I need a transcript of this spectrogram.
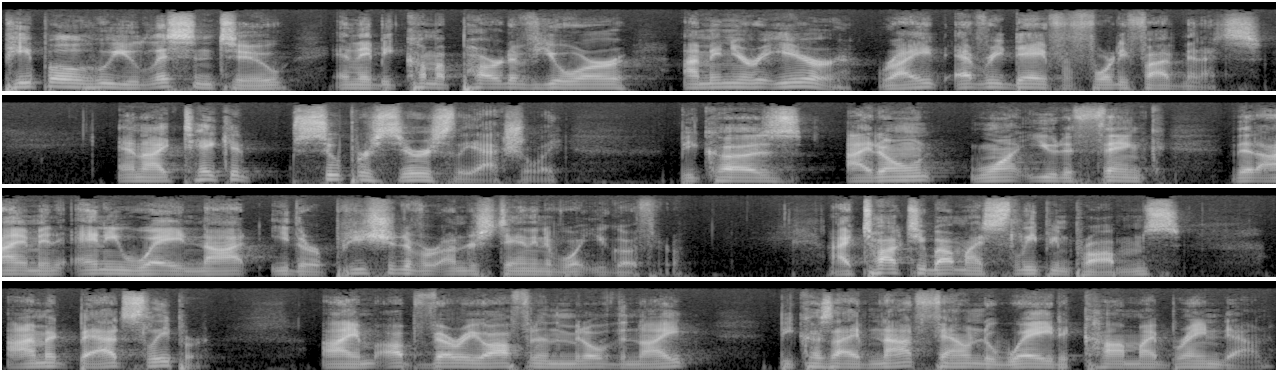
People who you listen to and they become a part of your, I'm in your ear, right? Every day for 45 minutes and I take it super seriously, actually, because I don't want you to think that I'm in any way not either appreciative or understanding of what you go through. I talked to you about my sleeping problems. I'm a bad sleeper. I'm up very often in the middle of the night because I have not found a way to calm my brain down.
